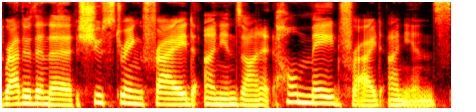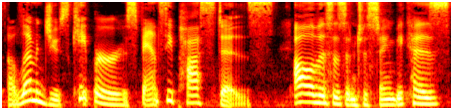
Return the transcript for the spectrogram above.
rather than the shoestring fried onions on it, homemade fried onions, uh, lemon juice, capers, fancy pastas all of this is interesting because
